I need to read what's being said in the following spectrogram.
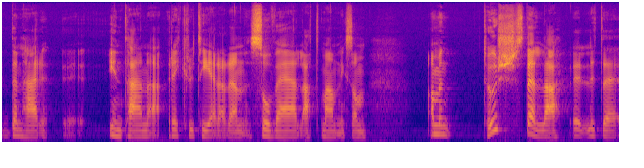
den här eh, interna rekryteraren så väl att man liksom, ja, men, törs ställa eh, lite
